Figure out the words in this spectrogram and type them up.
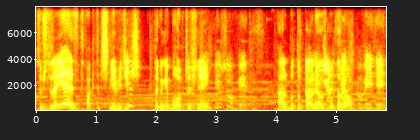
Coś tutaj jest, faktycznie, widzisz? Tego nie było wcześniej. Wieżowiec. Albo to Ale Palion ja zbudował? chciałam ci powiedzieć,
